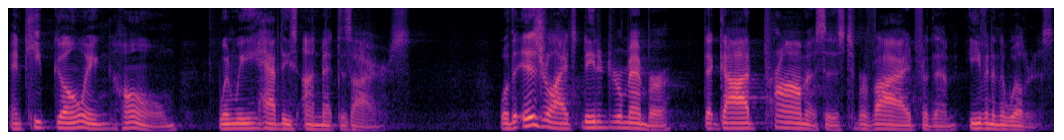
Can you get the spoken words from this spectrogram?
and keep going home when we have these unmet desires? Well, the Israelites needed to remember that God promises to provide for them even in the wilderness.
